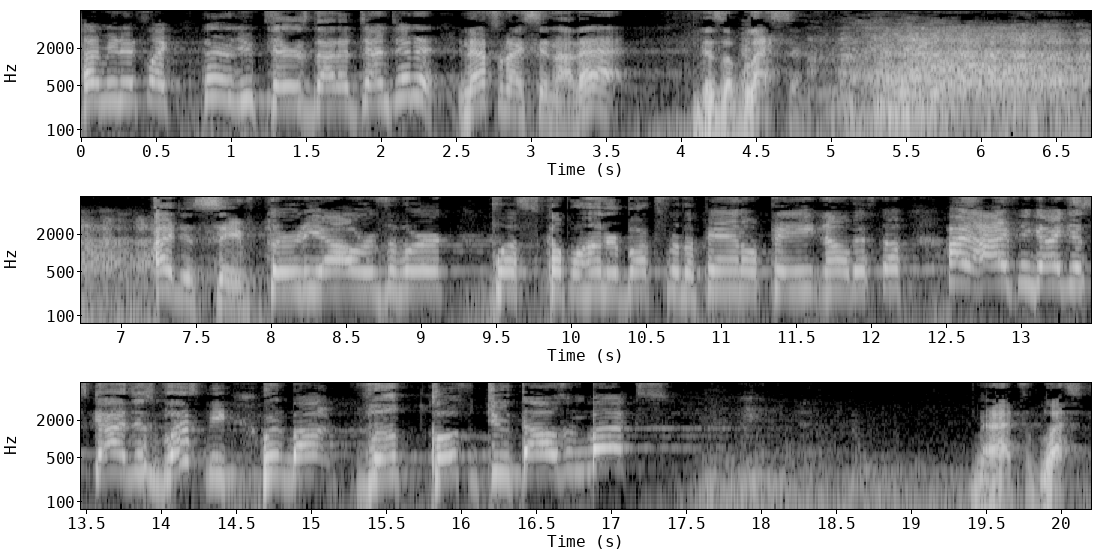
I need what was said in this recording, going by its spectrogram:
I mean, it's like there, you, there's not a dent in it. And that's what I say, now that is a blessing. I just saved 30 hours of work plus a couple hundred bucks for the panel, paint, and all this stuff. I, I think I just God just blessed me with about well, close to 2,000 bucks. Now that's a blessing.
